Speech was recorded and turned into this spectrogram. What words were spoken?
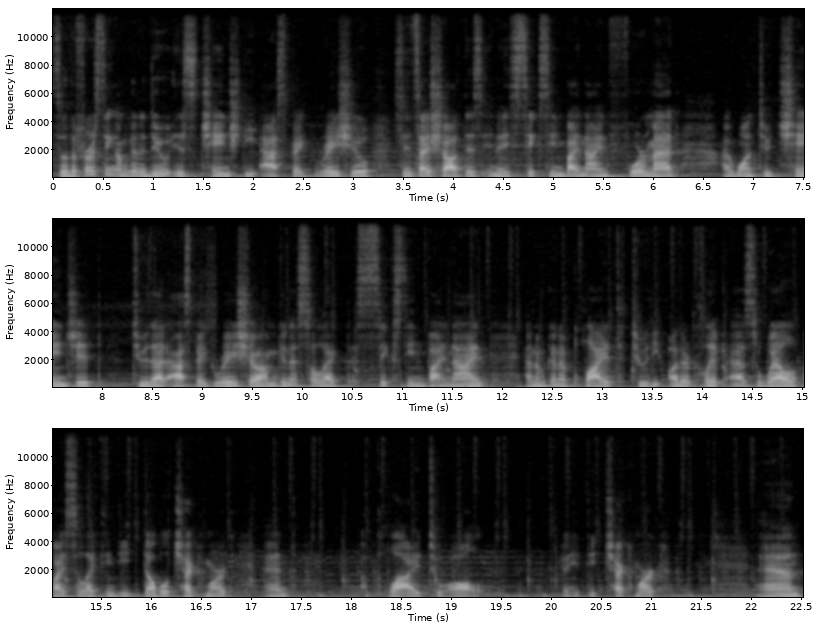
So the first thing I'm gonna do is change the aspect ratio. Since I shot this in a 16 by 9 format, I want to change it to that aspect ratio. I'm gonna select 16 by 9 and I'm gonna apply it to the other clip as well by selecting the double check mark and apply to all. I'm gonna hit the check mark. And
